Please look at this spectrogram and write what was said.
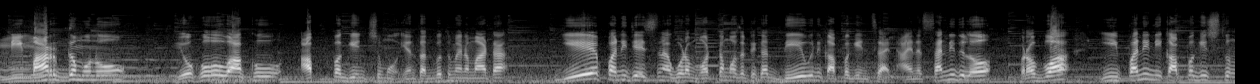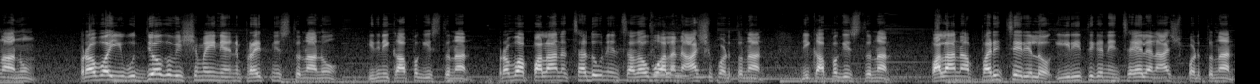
నీ మార్గమును యహోవాకు అప్పగించుము. ఎంత అద్భుతమైన మాట. ఏ పని చేసినా కూడా మొట్టమొదటిగా దేవునికి అప్పగించాలి. ఆయన సన్నిధిలో ప్రవ్వా ఈ పని నీకు అప్పగిస్తున్నాను. ప్రవ్వా ఈ ఉద్యోగ విషయమై నేను ప్రయత్నిస్తున్నాను. ఇది నీకు అప్పగిస్తున్నాను. ప్రభా పలానా చదువు నేను చదవబోవాలని ఆశపడుతున్నాను. నీకు అప్పగిస్తున్నాను. పలానా పరిచర్యలో ఈ రీతిగా నేను చేయాలని ఆశపడుతున్నాను.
